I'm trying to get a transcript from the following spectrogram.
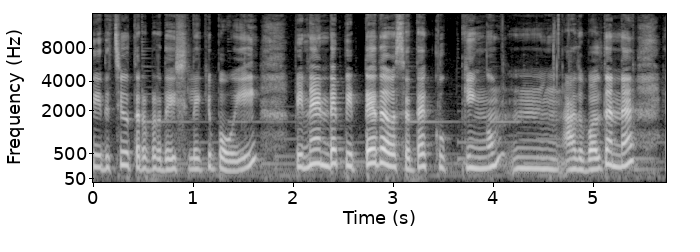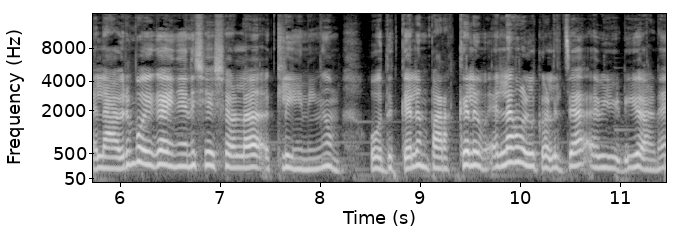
തിരിച്ച് ഉത്തർപ്രദേശിലേക്ക് പോയി. പിന്നെ എന്റെ പിറ്റേ ദിവസത്തെ കുക്കിങ്ങും അതുപോലെ തന്നെ എല്ലാവരും പോയി കഴിഞ്ഞതിന് ശേഷമുള്ള ക്ലീനിങ്ങും ഒതുക്കലും പറക്കലും എല്ലാം ഉൾക്കൊള്ളിച്ച വീഡിയോ ആണ്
